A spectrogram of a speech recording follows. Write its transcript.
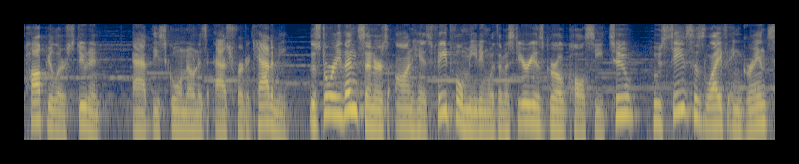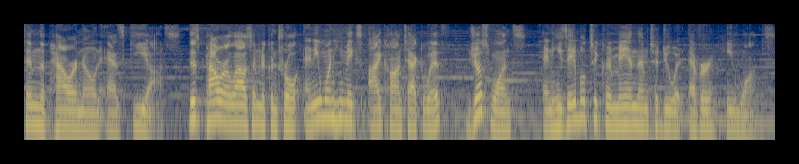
popular student at the school known as Ashford Academy. The story then centers on his fateful meeting with a mysterious girl called C2, who saves his life and grants him the power known as Geass. This power allows him to control anyone he makes eye contact with, just once, and he's able to command them to do whatever he wants.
